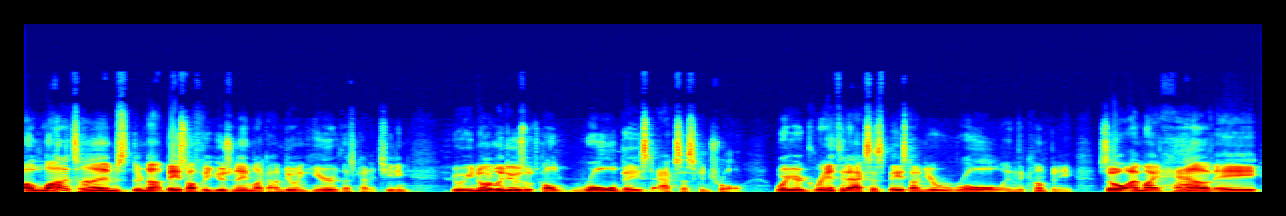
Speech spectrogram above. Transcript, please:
a lot of times they're not based off of a username like I'm doing here. That's kind of cheating. What you normally do is what's called role based access control, where you're granted access based on your role in the company. So I might have a,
